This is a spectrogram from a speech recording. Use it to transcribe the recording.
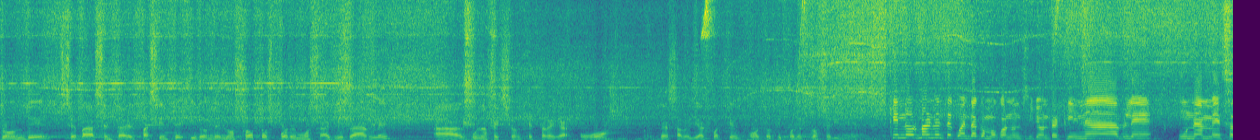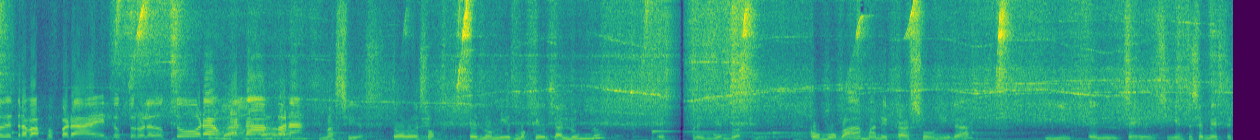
donde se va a sentar el paciente y donde nosotros podemos ayudarle a alguna afección que traiga o desarrollar cualquier otro tipo de procedimiento. Que normalmente cuenta como con un sillón reclinable, una mesa de trabajo para el doctor o la doctora, una lámpara. Así es, todo eso es lo mismo que el alumno está aprendiendo aquí. cómo va a manejar su unidad y el, el, siguiente semestre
